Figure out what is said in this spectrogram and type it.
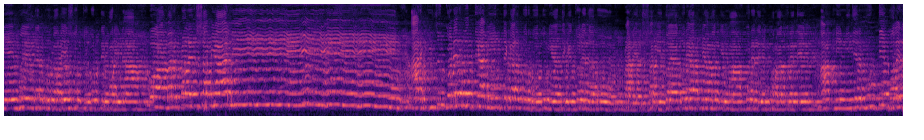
মেয়ে হয়ে এটা কোনোভাবে সহ্য করতে পারি না। ও আমার দুনিয়া থেকে চলে যাব। প্রাণের স্বামী, দয়া করে আপনি আমাকে মাফ করে দেন, ক্ষমা করে দেন। আপনি নিজের মুখ দিয়ে বলেন,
